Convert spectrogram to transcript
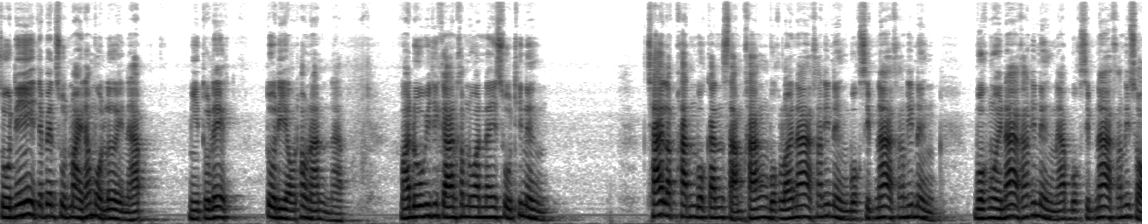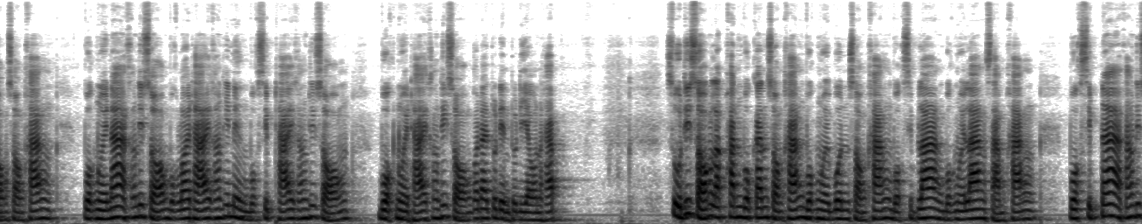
สูตรนี้จะเป็นสูตรใหม่ทั้งหมดเลยนะครับ มีตัวเลขตัวเดียวเท่านั้นนะครับ มาดูวิธีการคำนวณในสูตรที่ 1 ใช้หลักพันบวกกัน 3 ครั้ง บวกร้อยหน้าครั้งที่ 1 บวก 10 หน้าครั้งที่ 1 บวกหน่วยหน้าครั้งที่1นะครับ บวก 10 หน้าครั้งที่ 2 2 ครั้ง บวกหน่วยหน้าครั้งที่ 2 บวกร้อยท้ายครั้งที่ 1 บวก 10 ท้ายครั้งที่ 2 บวกหน่วยท้ายครั้งที่ 2 ก็ได้ตัวเด่นตัวเดียวนะครับ สูตรที่ 2 หลักพันบวกกัน 2 ครั้ง บวกหน่วยบน 2 ครั้ง บวก 10 ล่าง บวกหน่วยล่าง 3 ครั้ง บวก 10 หน้าครั้งที่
